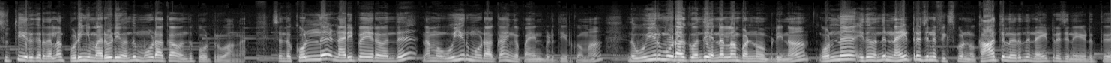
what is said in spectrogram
சுற்றி இருக்கிறதெல்லாம் பிடுங்கி மறுபடியும் வந்து மூடாக்கா வந்து போட்டுருவாங்க. ஸோ இந்த கொள்ளு நரிப்பயிரை வந்து நம்ம உயிர் மூடாக்கா இங்கே பயன்படுத்தியிருக்கோமா. இந்த உயிர் மூடாக்கு வந்து என்னெல்லாம் பண்ணும் அப்படின்னா ஒன்று இது வந்து நைட்ரஜனை ஃபிக்ஸ் பண்ணும். காற்றுலேருந்து நைட்ரஜனை எடுத்து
